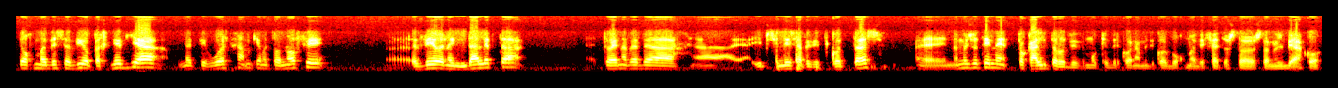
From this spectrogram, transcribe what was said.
το έχουμε δει σε δύο παιχνίδια με τη West Ham και με τον Όφη 2-90 λεπτά. Το ένα βέβαια υψηλής απαιτητικότητας. Ε, νομίζω ότι είναι το καλύτερο δίδυμο κεντρικό αμυντικό που έχουμε δει φέτος στο, στον Ολυμπιακό.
